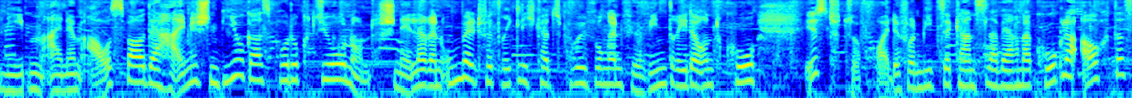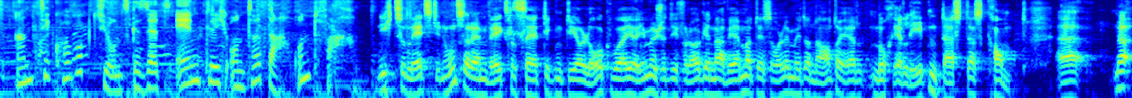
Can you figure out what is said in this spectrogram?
Neben einem Ausbau der heimischen Biogasproduktion und schnelleren Umweltverträglichkeitsprüfungen für Windräder und Co. ist zur Freude von Vizekanzler Werner Kogler auch das Antikorruptionsgesetz endlich unter Dach und Fach. Nicht zuletzt in unserem wechselseitigen Dialog war ja immer schon die Frage, na, werden wir das alle miteinander noch erleben, dass das kommt. Äh, na,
